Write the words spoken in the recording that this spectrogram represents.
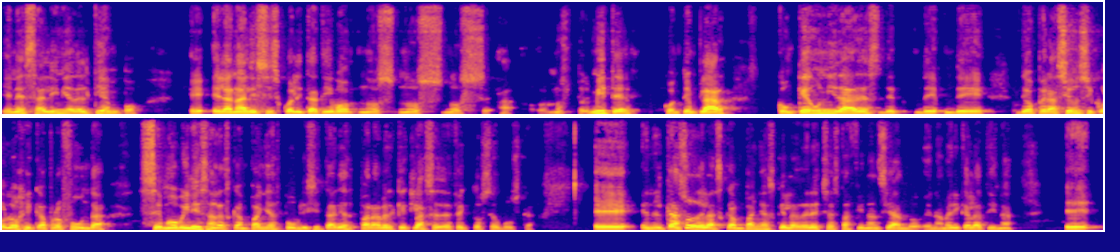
en esa línea del tiempo, eh, el análisis cualitativo nos, nos, nos, ah, nos, permite contemplar con qué unidades de, de, de, operación psicológica profunda se movilizan las campañas publicitarias para ver qué clase de efectos se busca. Eh, en el caso de las campañas que la derecha está financiando en América Latina, eh,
